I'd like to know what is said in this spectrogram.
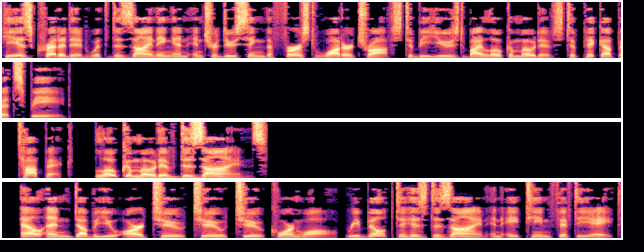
He is credited with designing and introducing the first water troughs to be used by locomotives to pick up at speed. Topic: Locomotive designs. LNWR2 2 2 Cornwall, rebuilt to his design in 1858.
